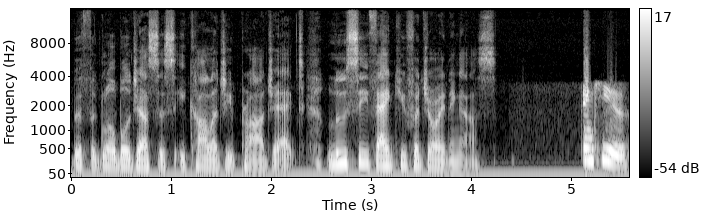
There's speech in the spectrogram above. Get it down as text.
with the Global Justice Ecology Project. Lucy, thank you for joining us. Thank you.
